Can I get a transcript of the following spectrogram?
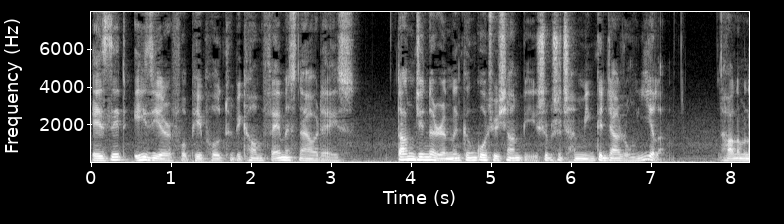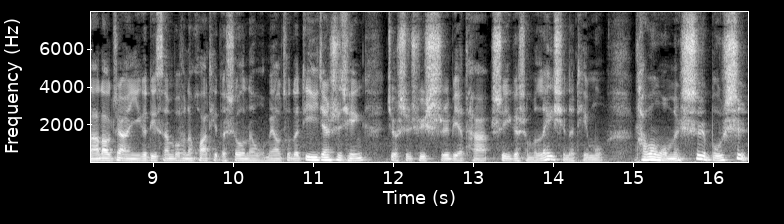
：Is it easier for people to become famous nowadays？当今的人们跟过去相比，是不是成名更加容易了？好，那么拿到这样一个第三部分的话题的时候呢，我们要做的第一件事情就是去识别它是一个什么类型的题目。他问我们是不是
